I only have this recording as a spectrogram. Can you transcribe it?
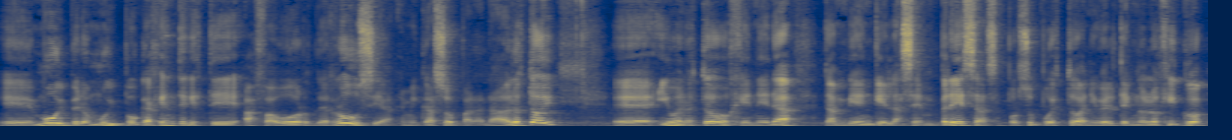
eh, muy pero muy poca gente que esté a favor de Rusia. En mi caso para nada lo estoy. Eh, y bueno, esto genera también que las empresas, por supuesto, a nivel tecnológico,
